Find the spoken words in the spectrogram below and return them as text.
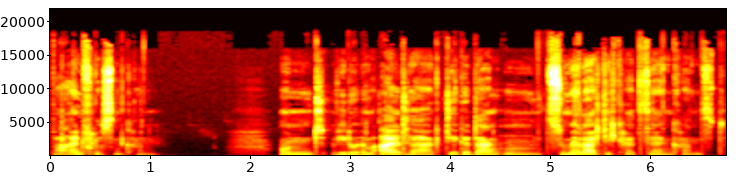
beeinflussen kann und wie du im Alltag dir Gedanken zu mehr Leichtigkeit zählen kannst.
